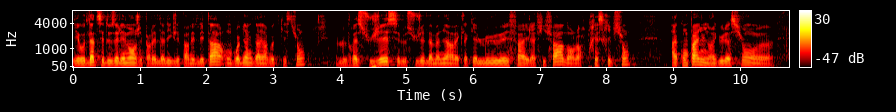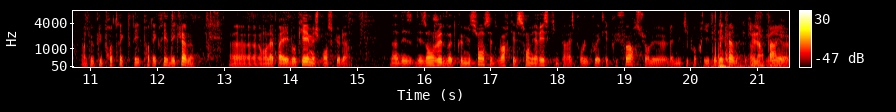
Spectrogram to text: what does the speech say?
Et au-delà de ces deux éléments, j'ai parlé de la Ligue, j'ai parlé de l'État, on voit bien que derrière votre question, le vrai sujet, c'est le sujet de la manière avec laquelle l'UEFA et la FIFA, dans leurs prescriptions, accompagnent une régulation euh, un peu plus protectrice des clubs. Euh, on ne l'a pas évoqué, mais je pense que l'un des, enjeux de votre commission, c'est de voir quels sont les risques qui me paraissent pour le coup être les plus forts sur la multipropriété des clubs, qui est un sujet euh,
